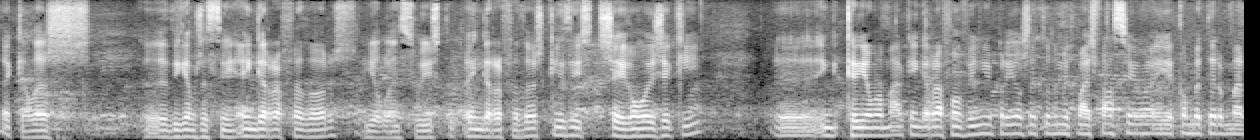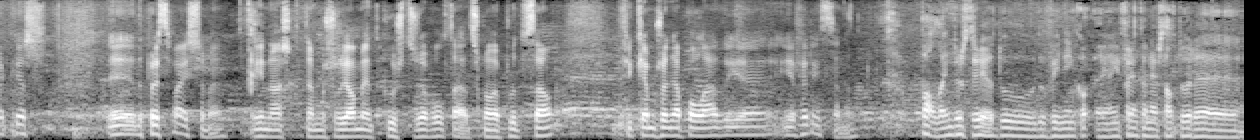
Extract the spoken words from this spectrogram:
daquelas, eh, digamos assim, engarrafadores, e eu lanço isto, engarrafadores que existem. Chegam hoje aqui, eh, criam uma marca, engarrafam vinho e para eles é tudo muito mais fácil a combater marcas eh, de preço baixo. Não é? E nós que temos realmente custos avultados com a produção, ficamos a olhar para o lado e a, e a ver isso. Não? É? Paulo, a indústria do, do vinho eh, enfrenta nesta altura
